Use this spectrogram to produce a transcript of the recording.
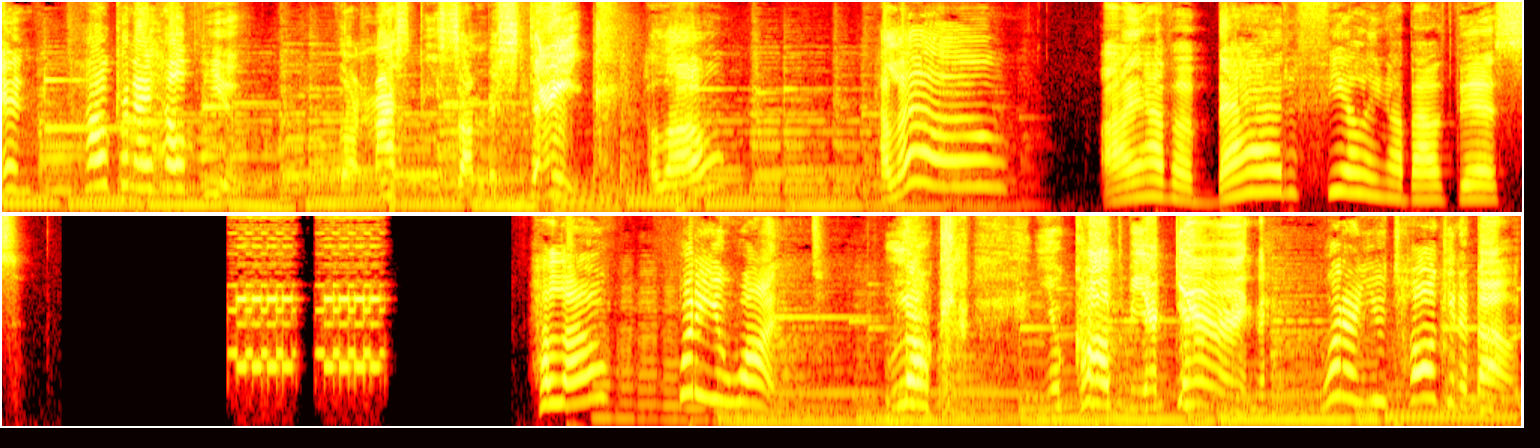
and how can I help you? There must be some mistake. Hello? Hello? I have a bad feeling about this. Hello? What do you want? Look, you called me again. What are you talking about?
